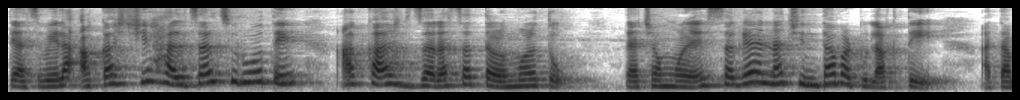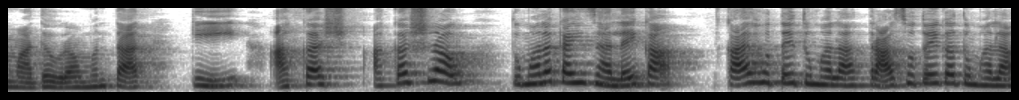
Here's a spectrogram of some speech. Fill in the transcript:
त्याच वेळेला आकाशची हालचाल सुरू होते. आकाश जरासा तळमळतो. त्याच्यामुळे सगळ्यांना चिंता वाटू लागते. आता माधवराव म्हणतात की आकाश आकाशराव तुम्हाला काही झालं आहे का? काय होतं आहे तुम्हाला? त्रास होतो आहे का तुम्हाला?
